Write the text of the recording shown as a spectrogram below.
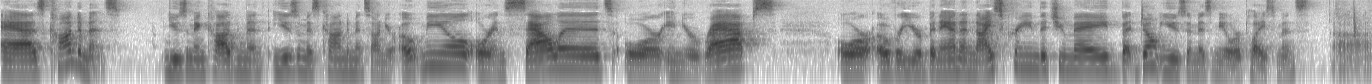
as condiments. Use them in condiment, use them as condiments on your oatmeal or in salads or in your wraps or over your banana and ice cream that you made, but don't use them as meal replacements. Uh,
